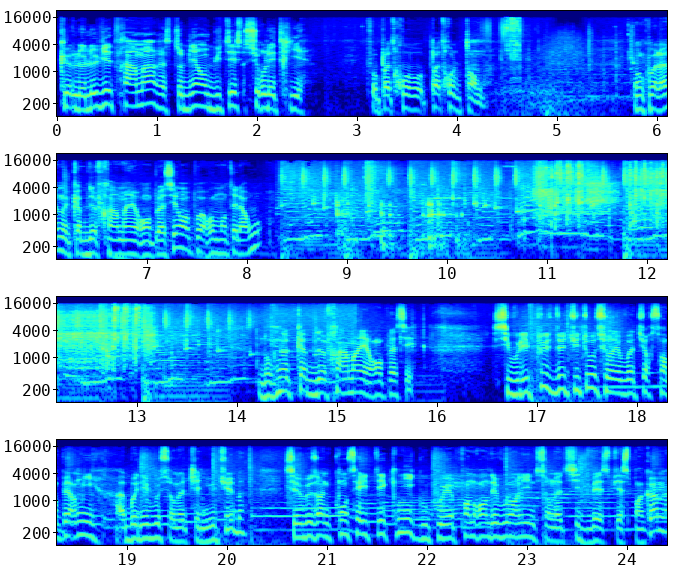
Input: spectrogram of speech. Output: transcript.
que le levier de frein à main reste bien embuté sur l'étrier. Il ne faut pas trop, pas trop le tendre. Donc voilà, notre câble de frein à main est remplacé. On va pouvoir remonter la roue. Donc notre câble de frein à main est remplacé. Si vous voulez plus de tutos sur les voitures sans permis, abonnez-vous sur notre chaîne YouTube. Si vous avez besoin de conseils techniques, vous pouvez prendre rendez-vous en ligne sur notre site bspièce.com.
